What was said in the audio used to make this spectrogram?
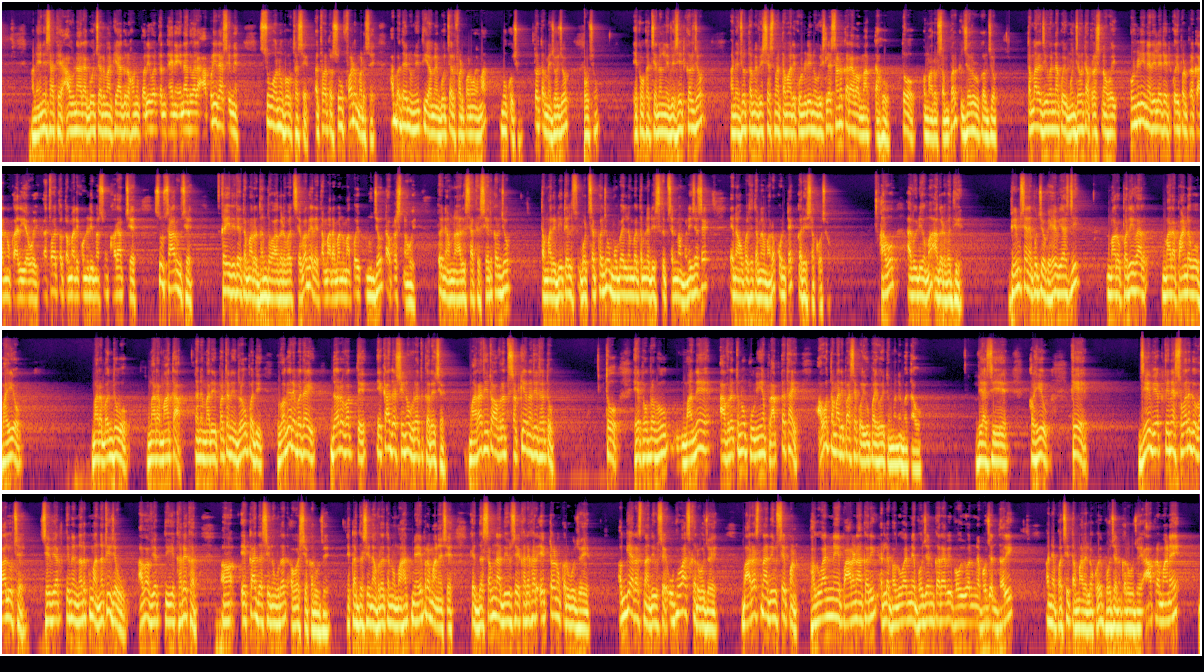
અને એની સાથે આવનારા ગોચરમાં કયા ગ્રહોનું પરિવર્તન થાય ને એના દ્વારા આપણી રાશિને શું અનુભવ થશે અથવા તો શું ફળ મળશે, આ બધાનું નીતિ અમે ગોચર ફળ પણ હું એમાં મૂકું છું. તો તમે જોજો કહું છું. એક વખત ચેનલની વિઝિટ કરજો અને જો તમે વિશેષમાં તમારી કુંડળીનું વિશ્લેષણ કરાવવા માંગતા હો તો અમારો સંપર્ક જરૂર કરજો. તમારા જીવનના કોઈ મૂંઝવતા પ્રશ્નો હોય કુંડળીને રિલેટેડ કોઈ પણ પ્રકારનું કાર્ય હોય, અથવા તો તમારી કુંડળીમાં શું ખરાબ છે, શું સારું છે, કઈ રીતે તમારો ધંધો આગળ વધશે વગેરે, તમારા મનમાં કોઈ મૂંઝવતા પ્રશ્ન હોય, તો એને અમને મારી સાથે શેર કરજો. તમારી ડિટેલ્સ વોટ્સએપ કરજો મોબાઈલ નંબર તમને ડિસ્ક્રિપ્શનમાં મળી જશે. એના ઉપરથી તમે અમારો કોન્ટેક્ટ કરી શકો છો. આવો, આ વિડીયોમાં આગળ વધીએ. ભીમસેને પૂછ્યું કે, હે વ્યાસજી, મારો પરિવાર, મારા પાંડવો ભાઈઓ, મારા બંધુઓ, મારા માતા અને મારી પત્ની દ્રૌપદી વગેરે બધાય દર વખતે એકાદશીનું વ્રત કરે છે. મારાથી તો આ વ્રત શક્ય નથી થતું. તો હે પ્રભુ, મને આ વ્રતનું પુણ્ય પ્રાપ્ત થાય. આવો તમારી પાસે કોઈ ઉપાય હોય તો મને બતાવો. વ્યાસજીએ કહ્યું કે જે વ્યક્તિને સ્વર્ગ વાલું છે, જે વ્યક્તિને નરકમાં નથી જવું, આવા વ્યક્તિએ ખરેખર એકાદશીનું વ્રત અવશ્ય કરવું જોઈએ. એકાદશીના વ્રતનું મહાત્મ્ય એ પ્રમાણે છે કે દસમના દિવસે ખરેખર એકટાણું કરવું જોઈએ, અગિયારસના દિવસે ઉપવાસ કરવો જોઈએ, બારસના દિવસે પણ ભગવાનને પારણા કરી એટલે ભગવાનને ભોજન કરાવી, ભગવાનને ભોજન ધરી અને પછી તમારે લોકોએ ભોજન કરવું જોઈએ. આ પ્રમાણે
